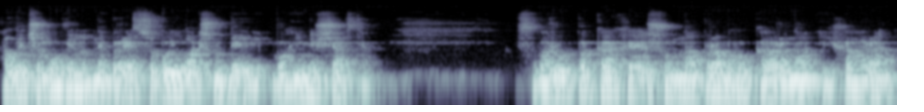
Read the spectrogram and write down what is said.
Але чому він не бере з собою Лакшмидеві, богиню щастя? Сварупакахе Шуна Прабгукарана Іхара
